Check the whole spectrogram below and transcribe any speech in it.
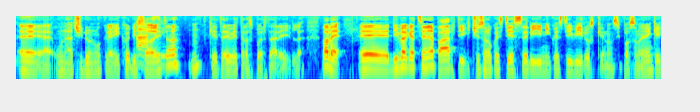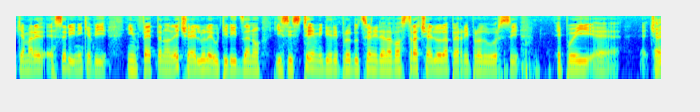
eh, un acido nucleico di Ah, solito mm, che deve trasportare il... Vabbè, eh, divagazioni a parte, ci sono questi esserini, questi virus che non si possono neanche chiamare esserini che vi infettano le cellule e utilizzano i sistemi di riproduzione della vostra cellula per riprodursi e poi... eh, eh, cioè,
